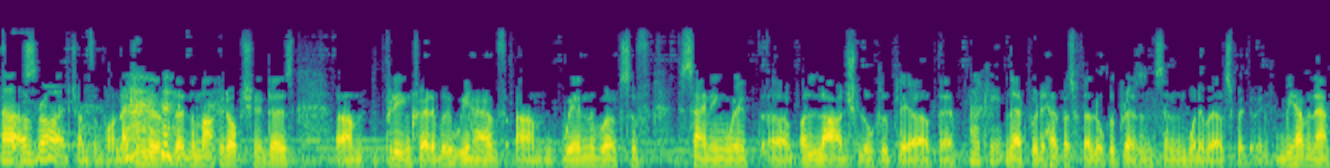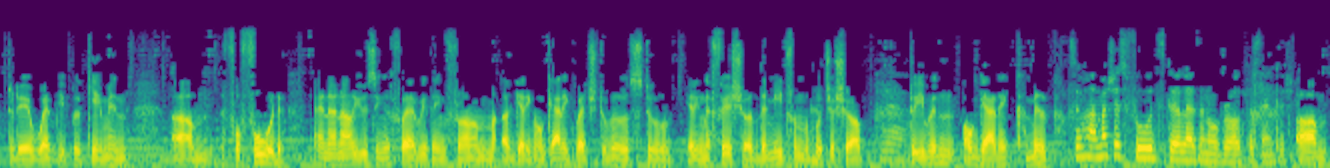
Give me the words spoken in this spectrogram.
uh, abroad. Jump the pond. I think the, the, the market opportunity is um, pretty incredible. We have um, we're in the works of signing with uh, a large local player out there Okay. that would help us with our local presence and whatever else we're doing. We have an app today where people came in um, for food and are now using it for everything from uh, getting organic vegetables to getting the fish or the meat from a butcher shop Yeah. to even organic milk. So how much is food still as an overall percentage? Um,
